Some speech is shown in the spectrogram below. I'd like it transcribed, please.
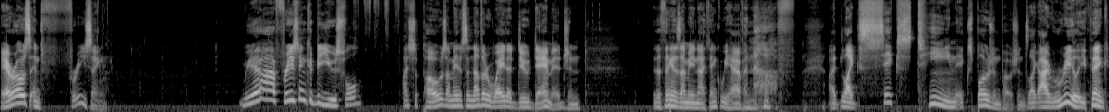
Arrows and freezing. Yeah, freezing could be useful, I suppose. I mean, it's another way to do damage, and the thing is, I mean, I think we have enough. I, like 16 explosion potions. Like, I really think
